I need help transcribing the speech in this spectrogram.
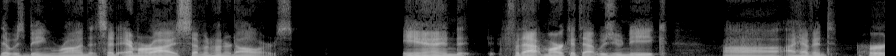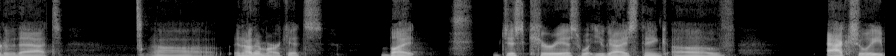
that was being run that said MRI is seven hundred dollars, and for that market, that was unique. Uh, I haven't heard of that uh, in other markets, but just curious what you guys think of actually,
